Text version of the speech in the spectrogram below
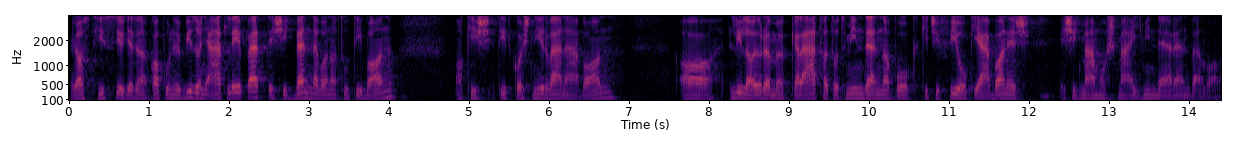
Hogy azt hiszi, hogy ezen a kapun ő bizony átlépett, és így benne van a tutiban, a kis titkos nirvánában, a lila örömökkel áthatott mindennapok kicsi fiókjában, és, és így már most már így minden rendben van.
